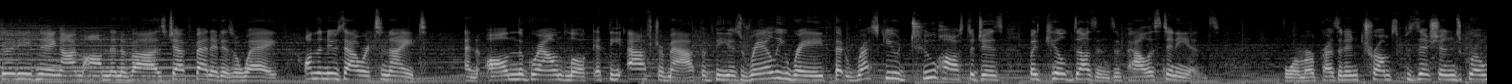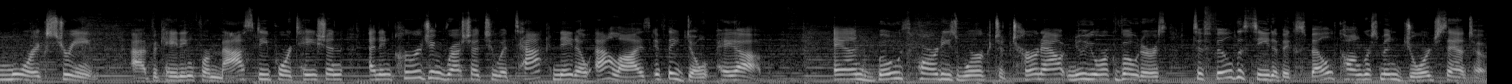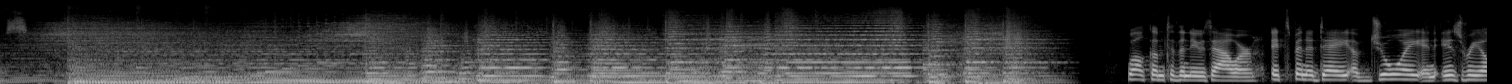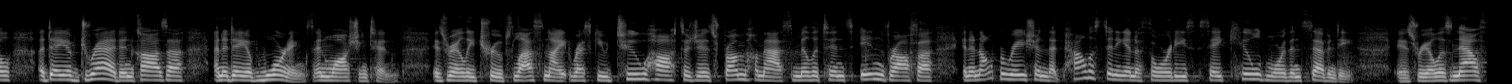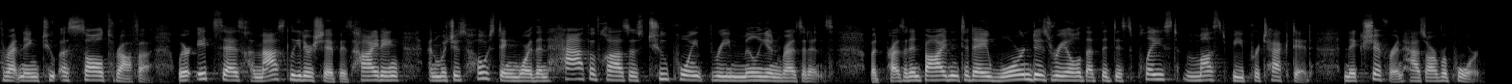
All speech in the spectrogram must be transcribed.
Good evening. I'm Amna Nawaz. Jeff Bennett is away. On the News Hour tonight, an on the ground look at the aftermath of the Israeli raid that rescued two hostages but killed dozens of Palestinians. Former President Trump's positions grow more extreme, advocating for mass deportation and encouraging Russia to attack NATO allies if they don't pay up. And both parties work to turn out New York voters to fill the seat of expelled Congressman George Santos. Welcome to the News Hour. It's been a day of joy in Israel, a day of dread in Gaza, and a day of warnings in Washington. Israeli troops last night rescued two hostages from Hamas militants in Rafah in an operation that Palestinian authorities say killed more than 70. Israel is now threatening to assault Rafah, where it says Hamas leadership is hiding and which is hosting more than half of Gaza's 2.3 million residents. But President Biden today warned Israel that the displaced must be protected. Nick Schifrin has our report.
